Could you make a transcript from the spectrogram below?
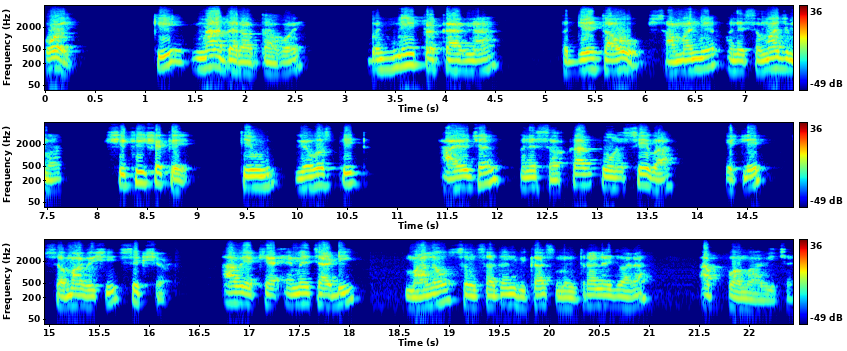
હોય કે ના ધરાવતા હોય, બંને પ્રકારના અધ્યેતાઓ સામાન્ય અને સમાજમાં શીખી શકે તેવું વ્યવસ્થિત આયોજન અને સહકારપૂર્ણ સેવા એટલે સમાવેશી શિક્ષણ. આ વ્યાખ્યા એમએચઆરડી માનવ સંસાધન વિકાસ મંત્રાલય દ્વારા આપવામાં આવી છે.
